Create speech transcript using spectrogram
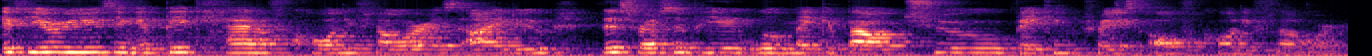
If you're using a big head of cauliflower as I do, this recipe will make about two baking trays of cauliflower.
